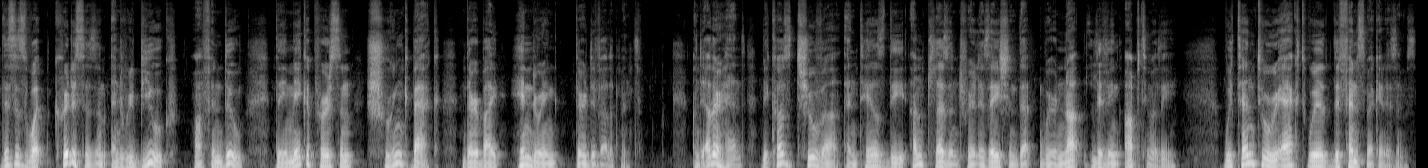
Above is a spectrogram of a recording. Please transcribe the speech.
This is what criticism and rebuke often do. They make a person shrink back, thereby hindering their development. On the other hand, because tshuva entails the unpleasant realization that we're not living optimally, we tend to react with defense mechanisms.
